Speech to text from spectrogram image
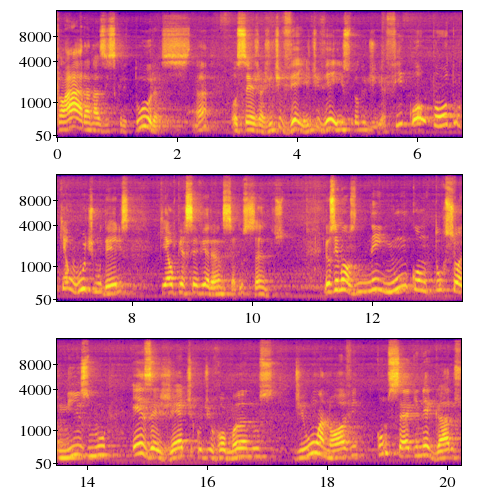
clara nas escrituras, né? ou seja, a gente vê, a gente vê isso todo dia. Ficou o ponto que é o último deles, que é o perseverança dos santos. Meus irmãos, nenhum contorcionismo exegético de Romanos de 1 a 9 consegue negar os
